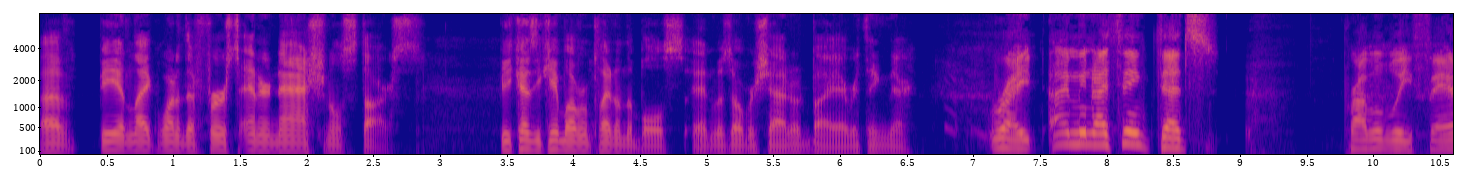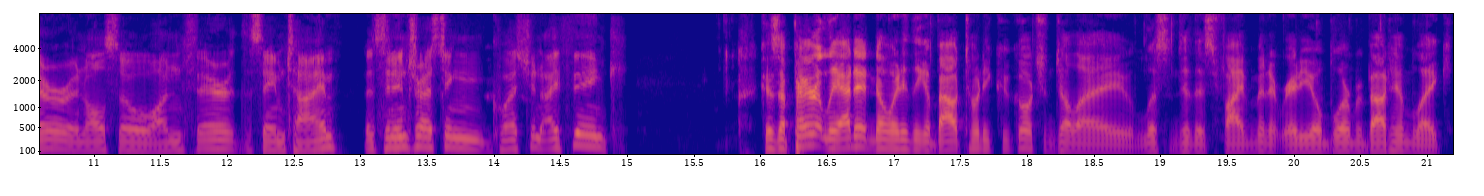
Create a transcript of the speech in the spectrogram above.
of being like one of the first international stars because he came over and played on the Bulls and was overshadowed by everything there? Right. I mean, I think that's probably fair and also unfair at the same time. That's an interesting question. I think Because apparently I didn't know anything about Tony Kukoc until I listened to this five minute radio blurb about him. Like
